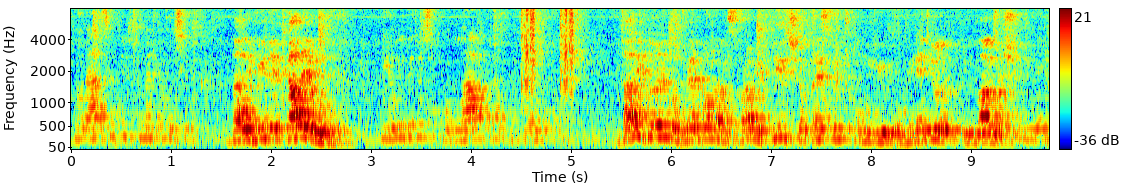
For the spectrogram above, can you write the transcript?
Со рацете и со метална шипка. Дали виде каде ја уди? Ја удареше по главата, по телото. Дали дојде до вербална расправа и физичка пресмртка помеѓу обвинетиот и Благош? Не.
